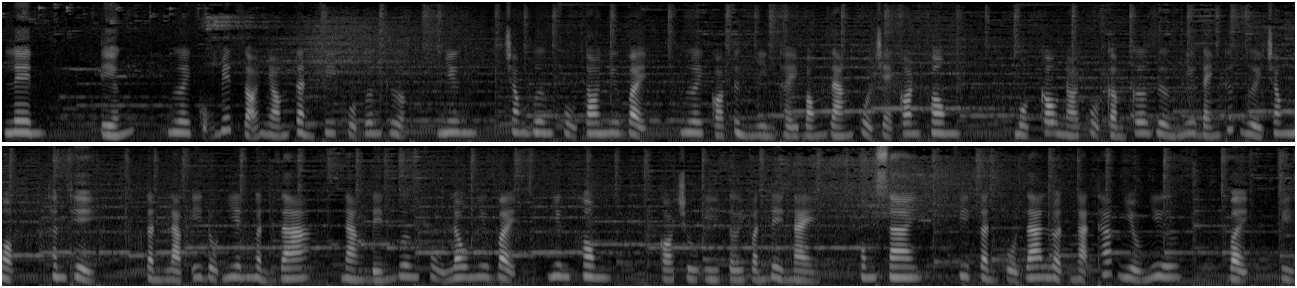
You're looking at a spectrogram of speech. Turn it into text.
lên. Tiếng, ngươi cũng biết rõ nhóm tần phi của vương thượng, nhưng, trong vương phủ to như vậy, ngươi có từng nhìn thấy bóng dáng của trẻ con không? Một câu nói của cầm cơ dường như đánh thức người trong mộng, thân thể. Tần lạc y đột nhiên ngẩn ra, nàng đến vương phủ lâu như vậy, nhưng không có chú ý tới vấn đề này. Không sai, phi tần của gia luật ngạn thác nhiều như vậy, vì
